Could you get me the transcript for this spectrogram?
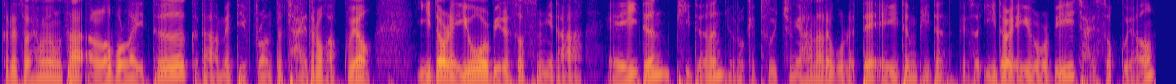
그래서 형용사 elaborate 그 다음에 different 잘 들어갔고요. either A or B를 썼습니다. A든 B든 이렇게 둘 중에 하나를 고를 때 A든 B든 그래서 either A or B 잘 썼고요.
